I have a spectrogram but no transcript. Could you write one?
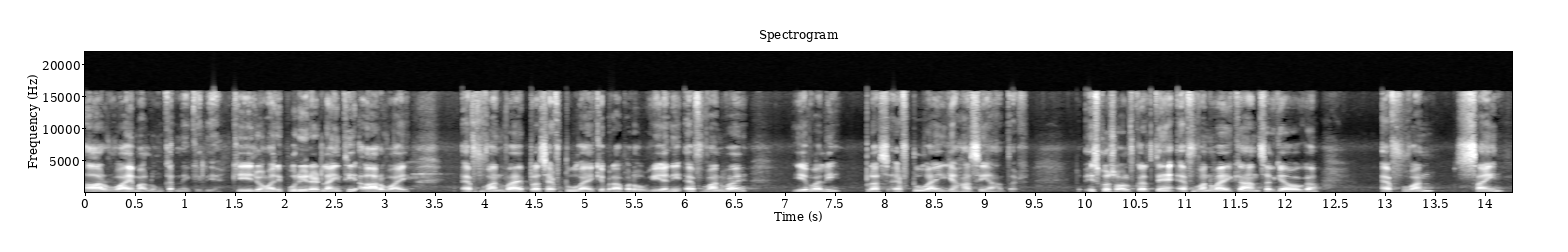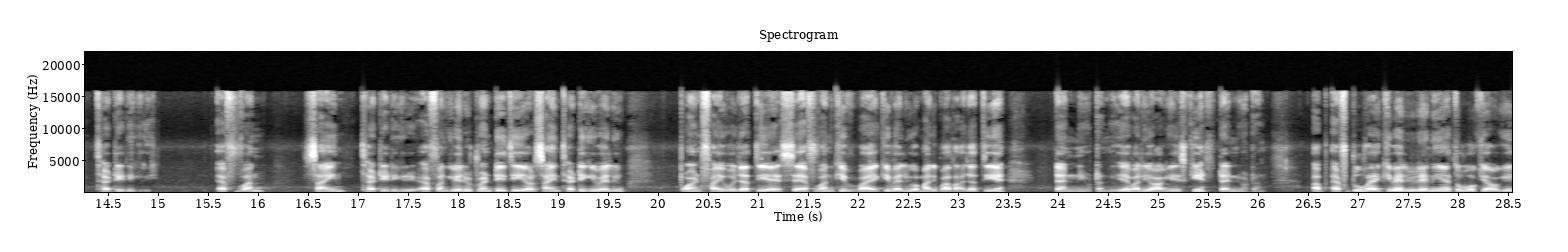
आर वाई मालूम करने के लिए कि ये जो हमारी पूरी रेड लाइन थी R Y F one Y plus F two Y के बराबर होगी। यानी एफ़ वन वाई ये वाली प्लस एफ़ टू वाई यहाँ से यहाँ तक। तो इसको सॉल्व करते हैं एफ़ वन वाई का आंसर क्या होगा? F one sine thirty degree F one sine thirty degree F one की वैल्यू ट्वेंटी थी और साइन थर्टी की वैल्यू पॉइंट फाइव हो जाती है। इससे एफ़ वन की वाई की वैल्यू हमारे पास आ जाती है टेन न्यूटन ये वाली आ गई इसकी टेन न्यूटन अब एफ़ टू वाई की वैल्यू लेनी है तो वो क्या होगी?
